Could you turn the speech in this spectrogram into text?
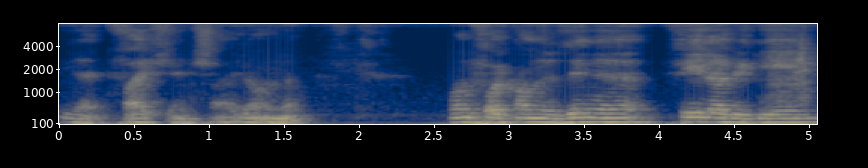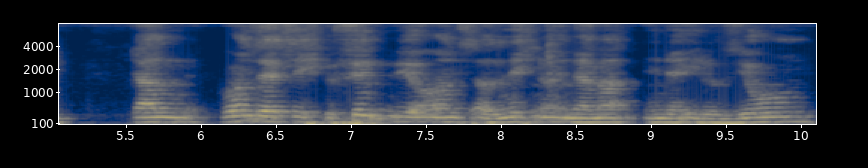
wieder falsche Entscheidungen, ne? unvollkommene Sinne, Fehler begehen. Dann grundsätzlich befinden wir uns also nicht nur in der, in der Illusion,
